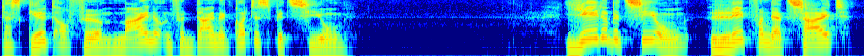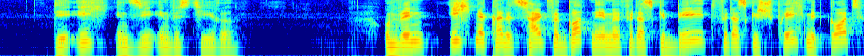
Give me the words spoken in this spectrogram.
das gilt auch für meine und für deine Gottesbeziehung. Jede Beziehung lebt von der Zeit, die ich in sie investiere. Und wenn ich mir keine Zeit für Gott nehme, für das Gebet, für das Gespräch mit Gott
